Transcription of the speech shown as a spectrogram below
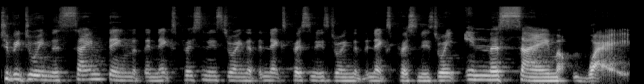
to be doing the same thing that the next person is doing, that the next person is doing, that the next person is doing in the same way,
